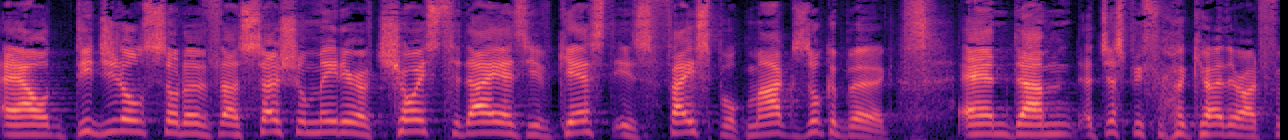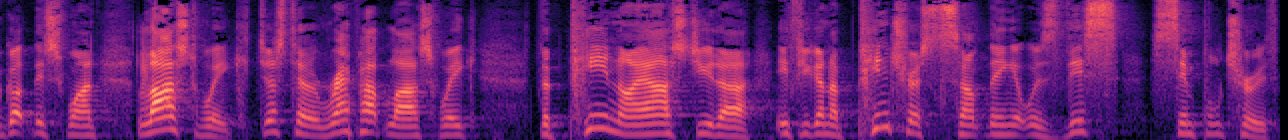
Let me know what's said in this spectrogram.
our digital sort of uh, social media of choice today, as you've guessed, is Facebook, Mark Zuckerberg. And um, just before I go there, I'd forgot this one. Last week, just to wrap up last week, the pin I asked you to, if you're going to Pinterest something, it was this simple truth.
